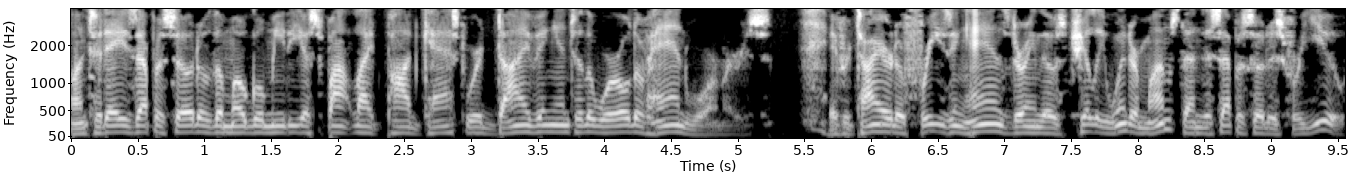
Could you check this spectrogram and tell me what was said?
On today's episode of the Mogul Media Spotlight podcast, we're diving into the world of hand warmers. If you're tired of freezing hands during those chilly winter months, then this episode is for you.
